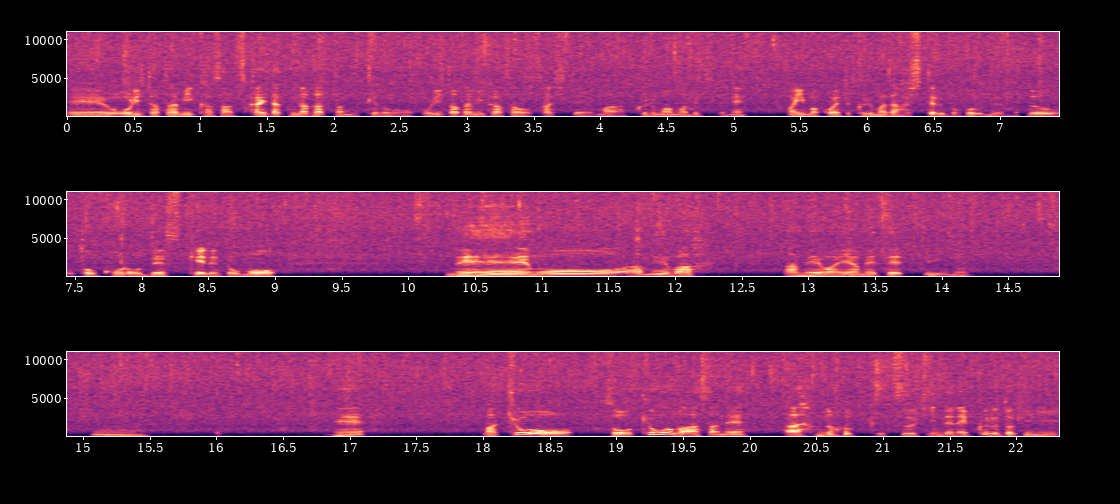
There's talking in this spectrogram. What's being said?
えー折りたたみ傘使いたくなかったんですけども、折りたたみ傘を差して、まあ車まで来てね、まあ今こうやって車で走ってるところで、ところですけれども、ねえ、もう雨は、雨はやめてっていうね。うん。ね。まあ今日、そう、今日の朝ね、あの、通勤でね、来るときに、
